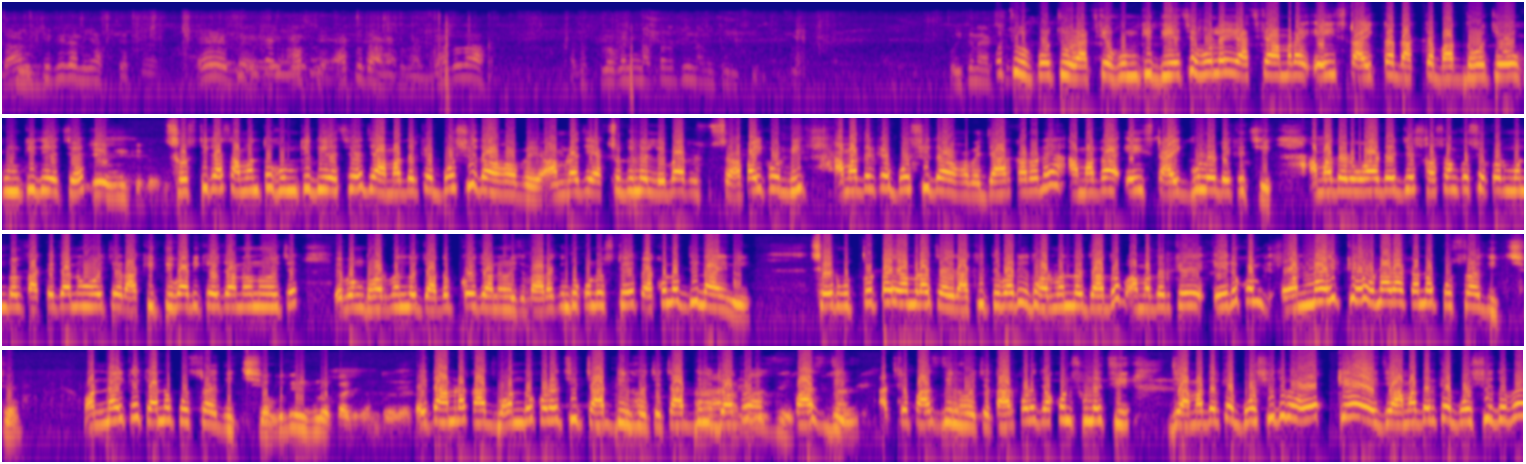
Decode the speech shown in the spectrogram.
দাঁড়ান চিঠিটা নিয়ে আসছে। এই আসছে একটু দাঁড়ান একটু দাঁড়ান। দাদা একটা স্লোগান আপনারা দিন আমি তুলছি প্রচুর প্রচুর। আজকে হুমকি দিয়েছে বলেই আজকে আমরা এই স্ট্রাইকটা ডাকতে বাধ্য হচ্ছে ও হুমকি দিয়েছে। স্বস্তিকা সামন্ত হুমকি দিয়েছে যে আমাদেরকে বসিয়ে দেওয়া হবে। আমরা যে একশো দিনের লেবার সাফাই কর্মী আমাদেরকে বসিয়ে দেওয়া হবে। যার কারণে আমরা এই স্ট্রাইকগুলো ডেকেছি আমাদের ওয়ার্ডের যে শশাঙ্ক শেখর মন্ডল তাকে জানানো হয়েছে। রাখি তিওয়ারিকেও জানানো হয়েছে। এবং ধর্মেন্দ্র যাদবকেও জানানো হয়েছে। তারা কিন্তু কোনো স্টেপ এখন অব্দি নেয়নি। সেই উত্তরটাই আমরা চাই রাখিতে পারি। ধর্মেন্দ্র যাদব আমাদেরকে এরকম অন্যায়কে ওনারা কেন প্রশ্রয় দিচ্ছে? অন্যায়কে কেন প্রশ্রয় দিচ্ছে? হয়ে? এটা আমরা কাজ বন্ধ করেছি চার দিন হয়েছে। চার দিন যত পাঁচ দিন। আজকে পাঁচ দিন হয়েছে। তারপরে যখন শুনেছি যে আমাদেরকে বসিয়ে দেবে ওকে যে আমাদেরকে বসিয়ে দেবে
